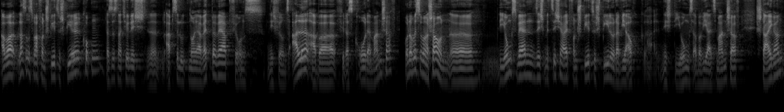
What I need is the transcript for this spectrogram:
Aber lass uns mal von Spiel zu Spiel gucken. Das ist natürlich ein absolut neuer Wettbewerb für uns, nicht für uns alle, aber für das Gros der Mannschaft. Und da müssen wir mal schauen. Äh, die Jungs werden sich mit Sicherheit von Spiel zu Spiel oder wir auch, nicht die Jungs, aber wir als Mannschaft steigern.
